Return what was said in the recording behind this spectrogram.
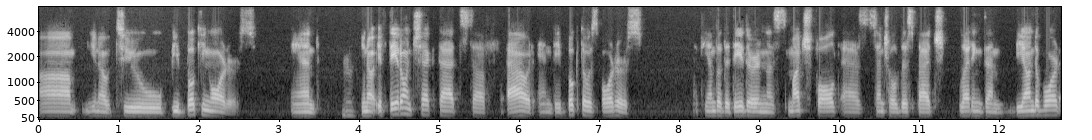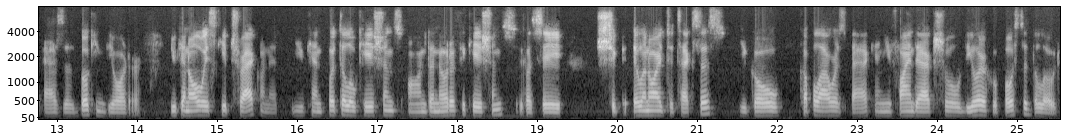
um, you know, to be booking orders. And, Yeah. you know, if they don't check that stuff out and they book those orders, at the end of the day, they're in as much fault as Central Dispatch letting them be on the board as is booking the order. You can always keep track on it. You can put the locations on the notifications. Let's say Illinois to Texas. You go a couple hours back and you find the actual dealer who posted the load,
